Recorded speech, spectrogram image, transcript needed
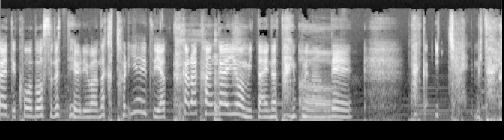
えて行動するっていうよりはなんかとりあえずやってから考えようみたいなタイプなんでなんか行っちゃえみたいな。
